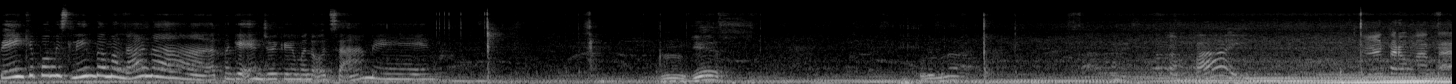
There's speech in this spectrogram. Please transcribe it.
Thank you po, Miss Linda Malana. At nag enjoy kayo manood sa amin. Mm, yes. Tuloy mo na. Bye. Ah, parang umaba.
